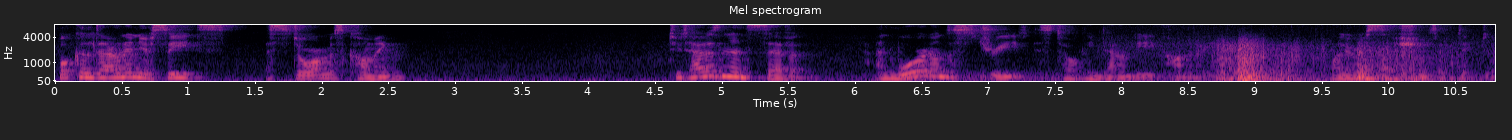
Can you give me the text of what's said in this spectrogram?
buckle down in your seats, a storm is coming. 2007, and word on the street is talking down the economy, while a recession is predicted.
